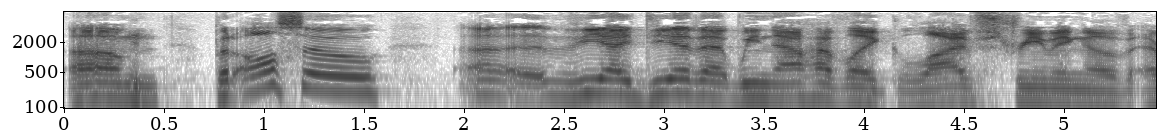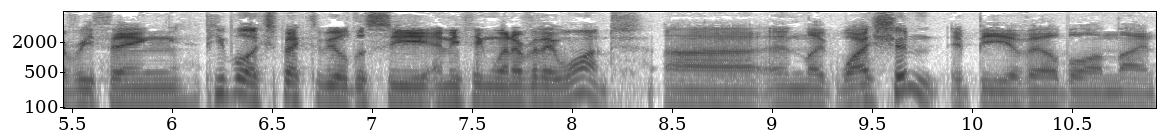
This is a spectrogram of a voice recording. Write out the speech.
um, but also uh, the idea that we now have like live streaming of everything. People expect to be able to see anything whenever they want, uh, and like why shouldn't it be available online?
